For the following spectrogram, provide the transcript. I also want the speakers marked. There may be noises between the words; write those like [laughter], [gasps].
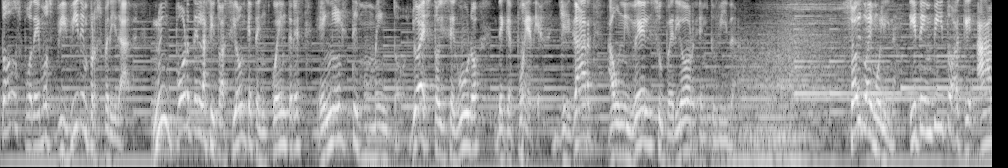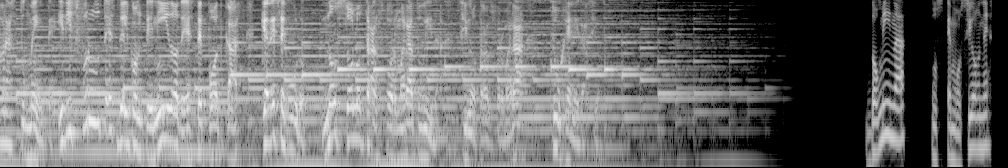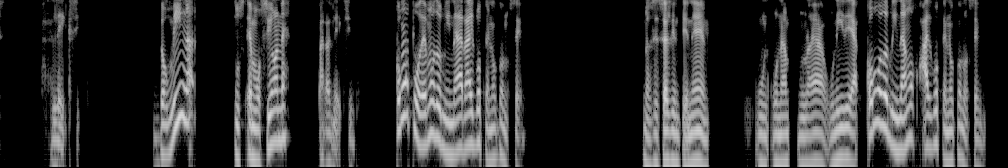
Speaker 1: Todos podemos vivir en prosperidad, no importa la situación que te encuentres en este momento. Yo estoy seguro de que puedes llegar a un nivel superior en tu vida. Soy Duay Molina y te invito a que abras tu mente y disfrutes del contenido de este podcast que de seguro no solo transformará tu vida, sino transformará tu generación. Domina tus emociones para el éxito. Domina tus emociones para el éxito. ¿Cómo podemos dominar algo que no conocemos? No sé si alguien tiene una, una, una, idea. ¿Cómo dominamos algo que no conocemos?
